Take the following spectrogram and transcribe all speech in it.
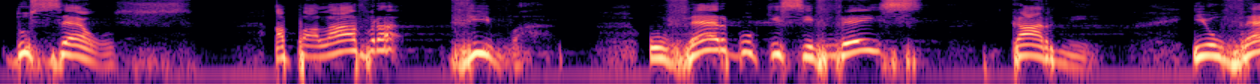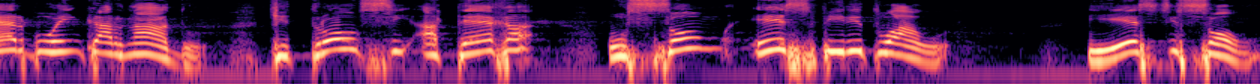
dos céus, a palavra viva, o Verbo que se fez carne, e o Verbo encarnado, que trouxe à terra o som espiritual, e este som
